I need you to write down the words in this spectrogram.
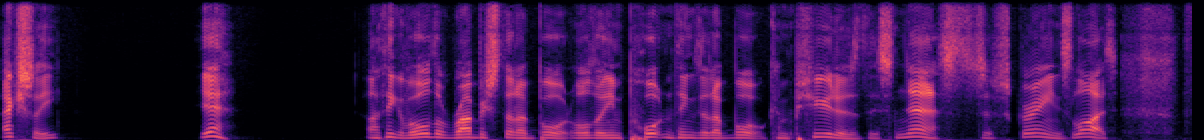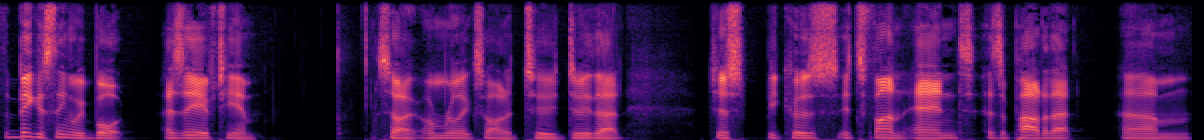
Actually, yeah. I think of all the rubbish that I bought, all the important things that I bought, computers, this NAS, screens, lights. It's the biggest thing we bought as EFTM. So I'm really excited to do that just because it's fun. And as a part of that, um,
